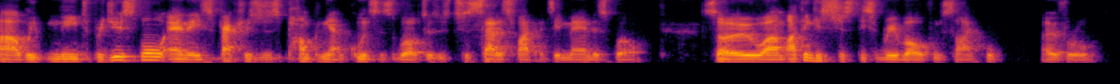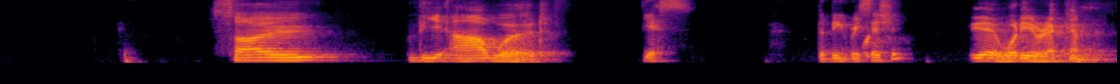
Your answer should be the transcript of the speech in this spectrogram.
uh, we need to produce more, and these factories are just pumping out goods as well to, to satisfy that demand as well. So um, I think it's just this revolving cycle overall. So the R word. Yes. The big recession. Yeah. What do you reckon?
